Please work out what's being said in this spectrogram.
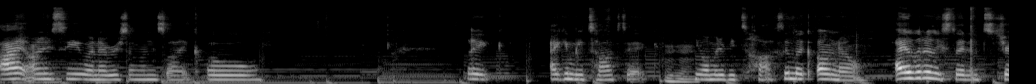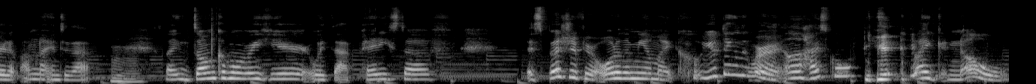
I honestly whenever someone's like oh like I can be toxic. Hmm you want me to be toxic? I'm like oh no. I literally stood and straight up I'm not into that. Hmm like don't come over here with that petty stuff especially if you're older than me I'm like who you think that we're in high school? Like no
